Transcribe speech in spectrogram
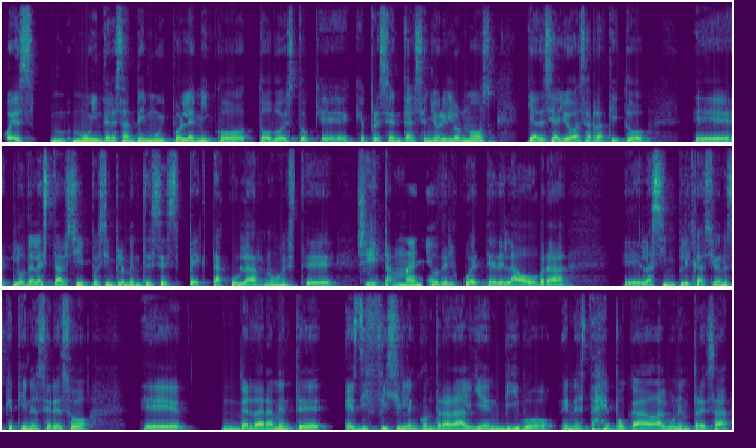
pues muy interesante y muy polémico todo esto que, que, presenta el señor Elon Musk. Ya decía yo hace ratito eh, lo de la Starship, pues simplemente es espectacular, ¿no? Este el tamaño del cohete, de la obra, eh, las implicaciones que tiene hacer eso. Eh, verdaderamente es difícil encontrar a alguien vivo en esta época, alguna empresa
